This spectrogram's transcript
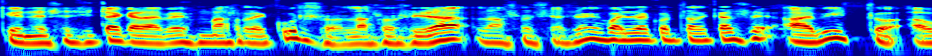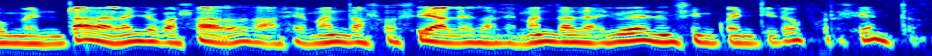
que necesita cada vez más recursos. La sociedad, la Asociación Española contra el Cáncer ha visto aumentada el año pasado las demandas sociales, las demandas de ayuda en un 52%.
